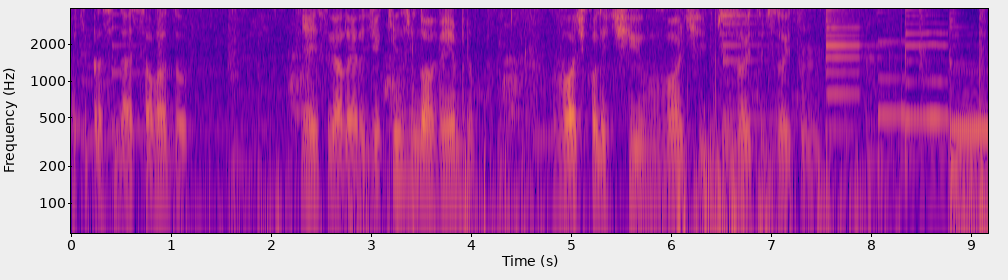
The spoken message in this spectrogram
aqui para a cidade de Salvador. E é isso, galera. Dia 15 de novembro, vote coletivo, vote 18181.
